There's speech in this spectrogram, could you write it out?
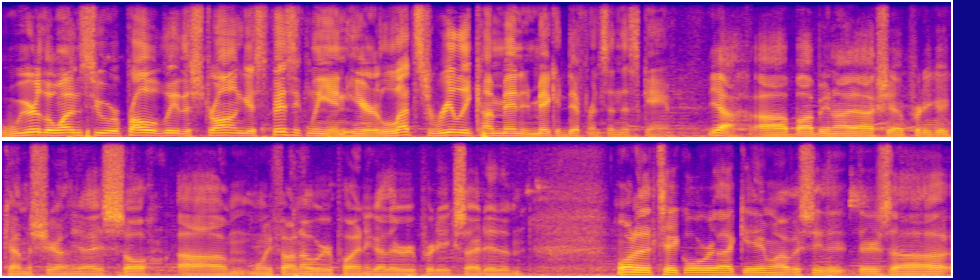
we're the ones who are probably the strongest physically in here. Let's really come in and make a difference in this game? Yeah, uh, Bobby and I actually have pretty good chemistry on the ice. So um, when we found out we were playing together, we were pretty excited and wanted to take over that game. Obviously, there's uh,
